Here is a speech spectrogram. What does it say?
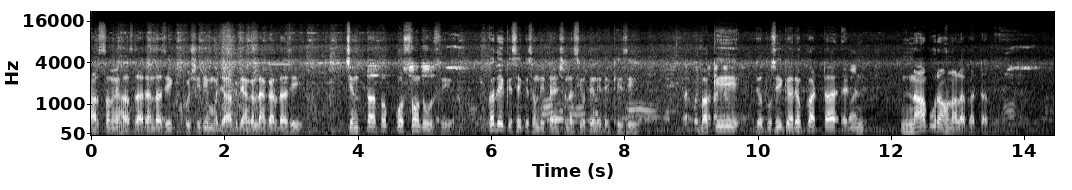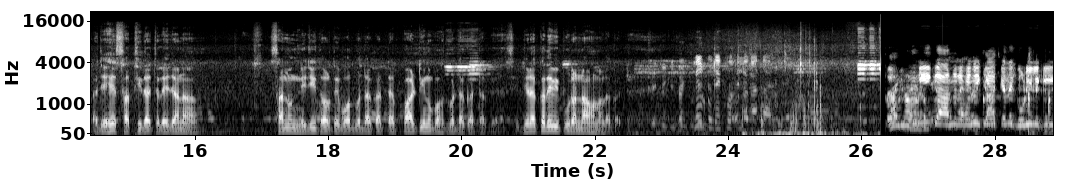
ਹਰ ਸਮੇਂ ਹੱਸਦਾ ਰਹਿੰਦਾ ਸੀ ਖੁਸ਼ੀ ਦੀ ਮਜ਼ਾਕ ਦੀਆਂ ਗੱਲਾਂ ਕਰਦਾ ਸੀ। ਚਿੰਤਾ ਤੋਂ ਕੋਸੋਂ ਦੂਰ ਸੀ ਉਹ। ਕਦੇ ਕਿਸੇ ਕਿਸਮ ਦੀ ਟੈਨਸ਼ਨ ਅਸੀਂ ਉੱਤੇ ਨਹੀਂ ਦੇਖੀ ਸੀ। ਬਾਕੀ ਜੋ ਤੁਸੀਂ ਕਹਿ ਰਹੇ ਹੋ ਘਾਟਾ ਨਾ ਪੂਰਾ ਹੋਣ ਵਾਲਾ ਘਾਟਾ ਤੇ। ਅਜਿਹੇ ਸਾਥੀ ਦਾ ਚਲੇ ਜਾਣਾ ਸਾਨੂੰ ਨਿੱਜੀ ਤੌਰ ਤੇ ਬਹੁਤ ਵੱਡਾ ਘਾਟਾ ਹੈ ਪਾਰਟੀ ਨੂੰ ਬਹੁਤ ਵੱਡਾ ਘਾਟਾ ਪਿਆ ਸੀ ਜਿਹੜਾ ਕਦੇ ਵੀ ਪੂਰਾ ਨਾ ਹੋਣ ਵਾਲਾ ਘਾਟਾ ਹੈ। ਬਿਲਕੁਲ ਦੇਖੋ ਇਹ ਲਗਾਤਾਰ ਕੀ ਕਾਰਨ ਰਹੇ ਨੇ? ਕਿ ਕਹਿੰਦੇ ਗੋਲੀ ਲੱਗੀ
